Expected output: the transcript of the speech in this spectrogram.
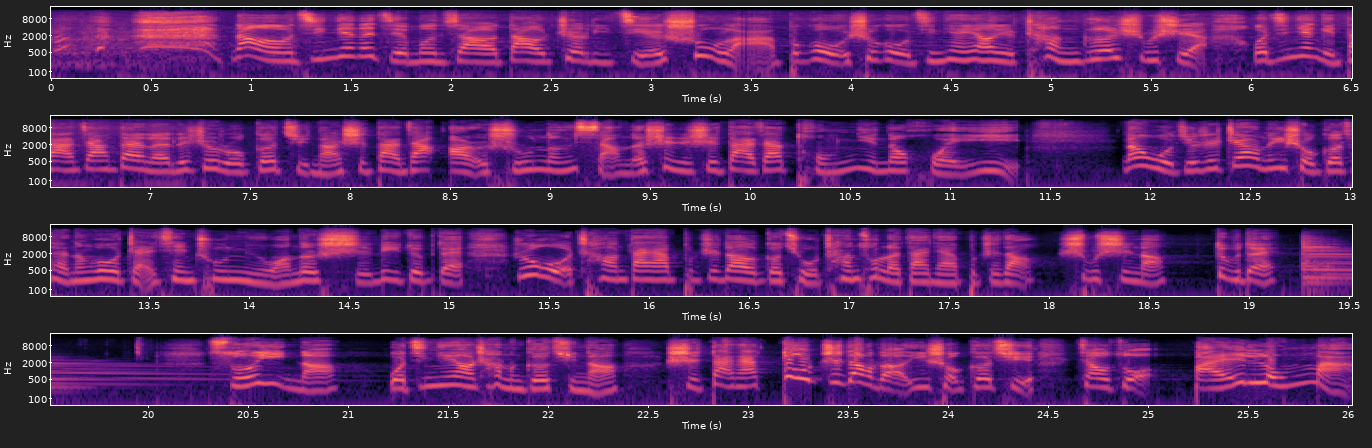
那我们今天的节目就要到这里结束了啊！不过我说过我今天要去唱歌，是不是？我今天给大家带来的这首歌曲呢，是大家耳熟能详的，甚至是大家童年的回忆。那我觉得这样的一首歌才能够展现出女王的实力，对不对？如果我唱大家不知道的歌曲，我唱错了，大家不知道，是不是呢？对不对？所以呢？我今天要唱的歌曲呢，是大家都知道的一首歌曲，叫做《白龙马》。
